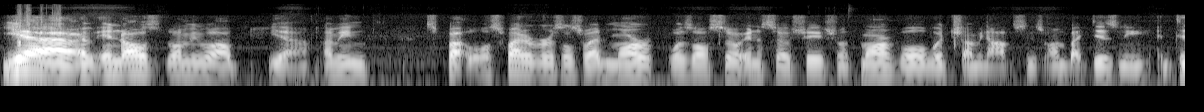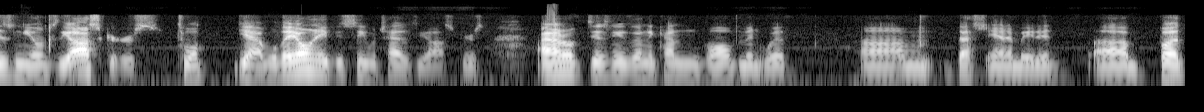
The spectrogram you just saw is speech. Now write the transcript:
Yeah, and also I mean, well, yeah, I mean, Sp- well, Spider Verse also had Mar was also in association with Marvel, which I mean, obviously is owned by Disney, and Disney owns the Oscars. So, well, yeah, well, they own ABC, which has the Oscars. I don't know if Disney has any kind of involvement with um, Best Animated, uh, but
